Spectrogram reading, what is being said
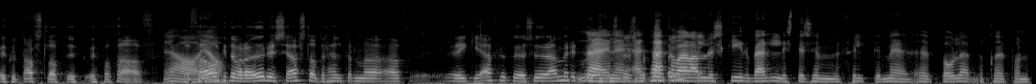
einhvern afslátt upp, upp á það. Já, að það ákveði að vera öðru sér afsláttur heldur en að ríki í Afriku eða Suður Ameríku en þetta var alveg skýr verðlisti sem við fylgdi með uh, bólefnakaupunum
